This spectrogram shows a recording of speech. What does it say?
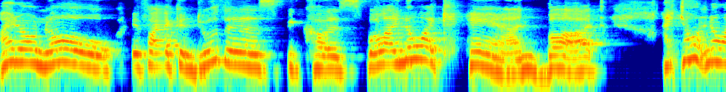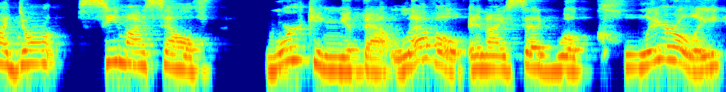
I don't know if I can do this because, well, I know I can, but I don't know. I don't see myself working at that level. And I said, Well, clearly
